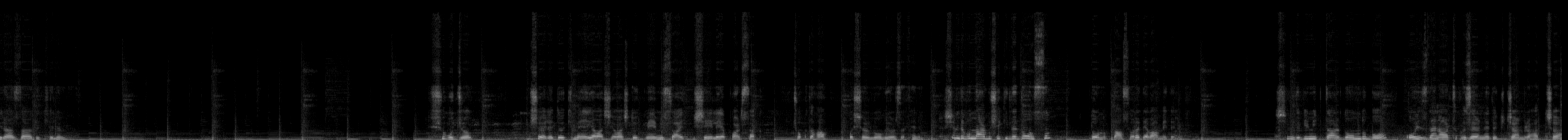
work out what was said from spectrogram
Biraz daha dökelim. Şu ucu şöyle dökmeye, yavaş yavaş dökmeye müsait bir şeyle yaparsak çok daha başarılı oluyoruz efendim. Şimdi bunlar bu şekilde donsun. Donduktan sonra devam edelim. Şimdi bir miktar dondu bu. O yüzden artık üzerine dökeceğim rahatça.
